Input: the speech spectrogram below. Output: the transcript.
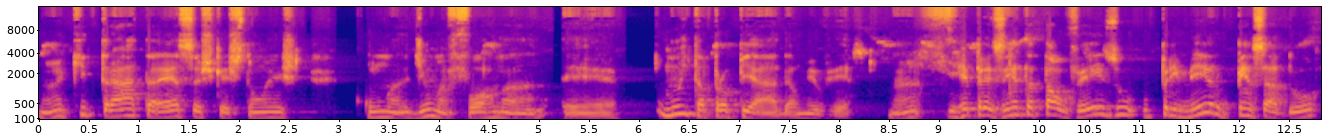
né, que trata essas questões uma, de uma forma é, muito apropriada, ao meu ver, né, e representa talvez o, o primeiro pensador.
